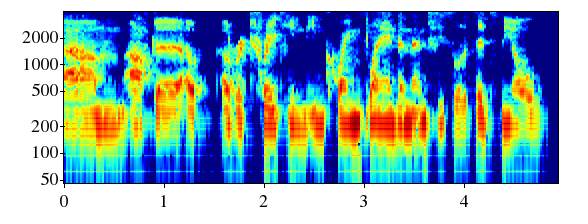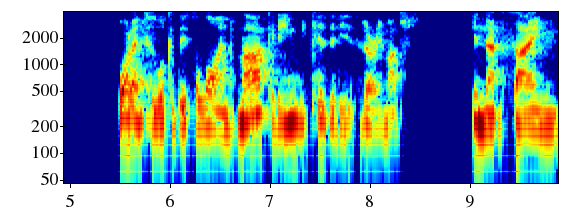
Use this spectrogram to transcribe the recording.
um, after a, a retreat in, in Queensland, and, and she sort of said to me, "Oh, why don't you look at this aligned marketing because it is very much in that same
